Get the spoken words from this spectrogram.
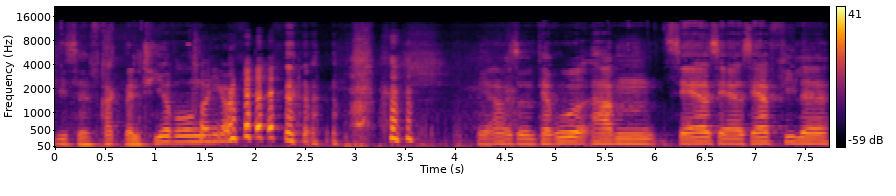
Diese Fragmentierung. Entschuldigung. ja, also in Peru haben sehr, sehr, sehr viele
